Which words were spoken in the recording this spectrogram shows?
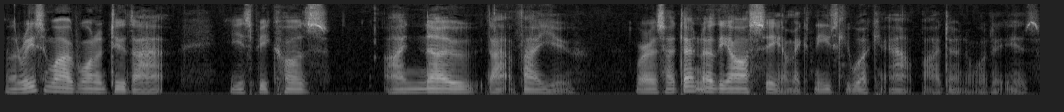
And the reason why I would want to do that is because I know that value Whereas I don't know the RC, I can easily work it out, but I don't know what it is.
